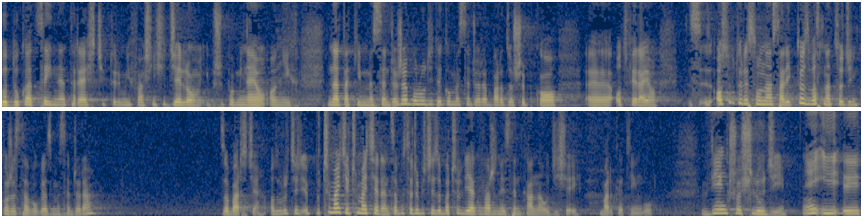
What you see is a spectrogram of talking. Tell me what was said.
edukacyjne treści, którymi właśnie się dzielą i przypominają o nich na takim messengerze, bo ludzie tego messengera bardzo szybko e, otwierają. Z osób, które są na sali, kto z Was na co dzień korzysta w ogóle z messengera? Zobaczcie, odwróćcie, trzymajcie, trzymajcie ręce, bo chcę, żebyście zobaczyli, jak ważny jest ten kanał dzisiaj w marketingu. Większość ludzi, I, I,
